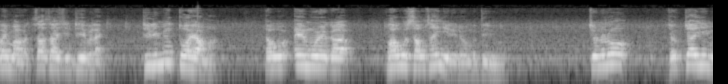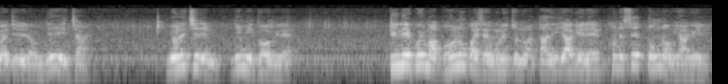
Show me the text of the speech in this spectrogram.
ဘိုင်းမှာစားစားချင်းထေးပလိုက်ဒီလိုမျိုးတော်ရမှာတော့အမ်မွေကဘာကိုစောင့်ဆိုင်နေတယ်တော့မသိဘူးကျွန်တော်တို့ယောက်ျားရင်းမှကြည့်ရတော့မြေကြီးကြတယ်မျိုးလေးချစ်တယ်မြင့်မြင့်သွားပြီလေဒီနေ့ပွဲမှာဘောလုံးပိုင်ဆိုင်မှုလေးကျွန်တော်အသာစီးရခဲ့တယ်83တောင်ရခဲ့တယ်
